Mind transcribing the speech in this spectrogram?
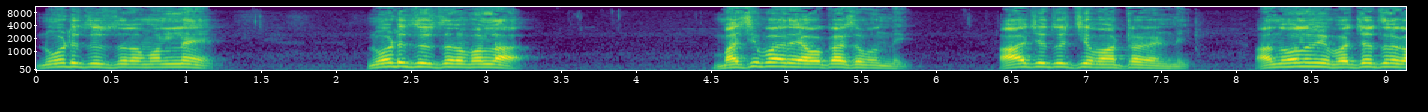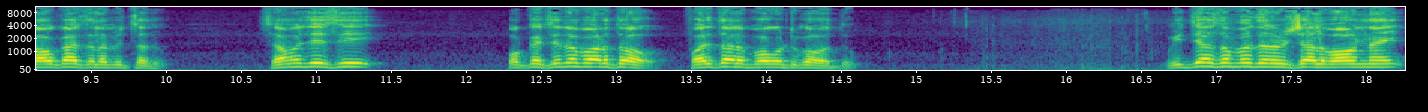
నోటి చూస్తడం వల్లనే నోటి చూస్తడం వల్ల మసిపారే అవకాశం ఉంది. ఆచితూచి మాట్లాడండి. అందువల్ల మీ పద్ధతులకు అవకాశం లభించదు. శ్రమ చేసి ఒక చిన్నపాటుతో ఫలితాలు పోగొట్టుకోవద్దు. విద్యా సంబంధిత విషయాలు బాగున్నాయి.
